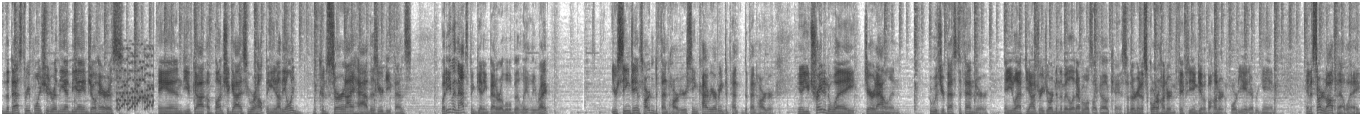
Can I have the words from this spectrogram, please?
the best three point shooter in the NBA in Joe Harris. And you've got a bunch of guys who are helping you. Now, the only concern I have is your defense, but even that's been getting better a little bit lately, right? You're seeing James Harden defend harder. You're seeing Kyrie Irving defend, defend harder. You know, you traded away Jarrett Allen, who was your best defender, and you left DeAndre Jordan in the middle, and everyone was like, okay, so they're going to score 150 and give up 148 every game. And it started off that way.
